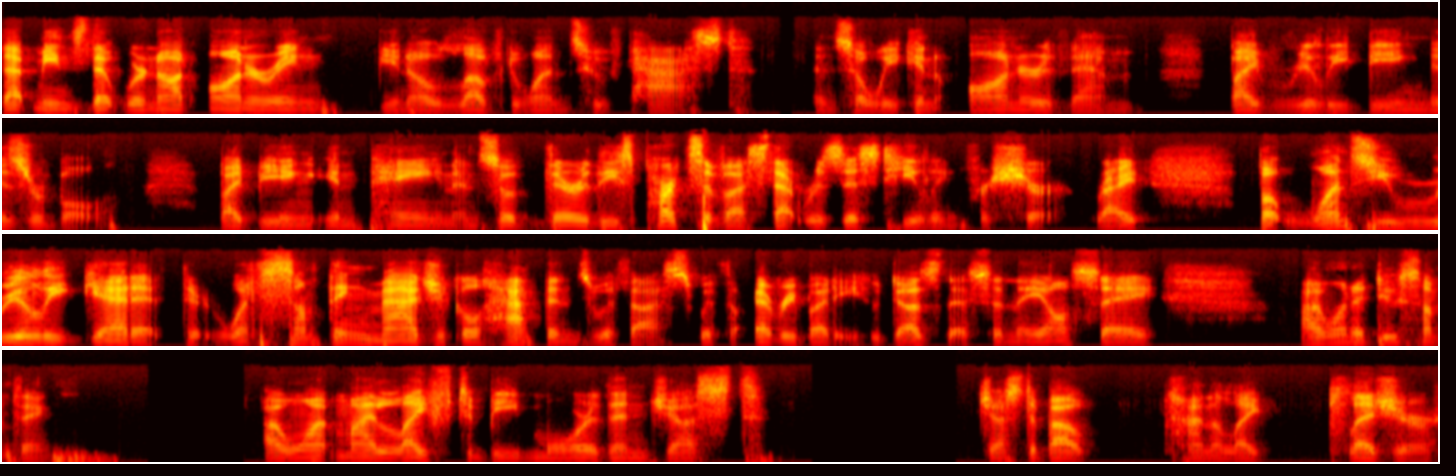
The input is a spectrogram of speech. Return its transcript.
that means that we're not honoring you know loved ones who've passed. And so we can honor them by really being miserable by being in pain. And so there are these parts of us that resist healing for sure right but once you really get it, there, what something magical happens with us, with everybody who does this, and they all say, I want to do something. I want my life to be more than just just about kind of like pleasure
